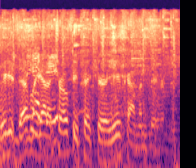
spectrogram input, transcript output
We definitely got a trophy picture of you coming, dear.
